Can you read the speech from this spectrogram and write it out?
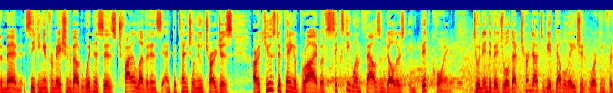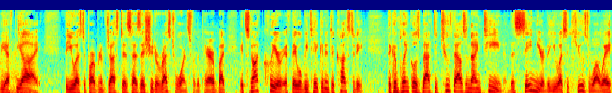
The men, seeking information about witnesses, trial evidence, and potential new charges, are accused of paying a bribe of $61,000 in Bitcoin to an individual that turned out to be a double agent working for the FBI. The U.S. Department of Justice has issued arrest warrants for the pair, but it's not clear if they will be taken into custody. The complaint goes back to 2019, the same year the U.S. accused Huawei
